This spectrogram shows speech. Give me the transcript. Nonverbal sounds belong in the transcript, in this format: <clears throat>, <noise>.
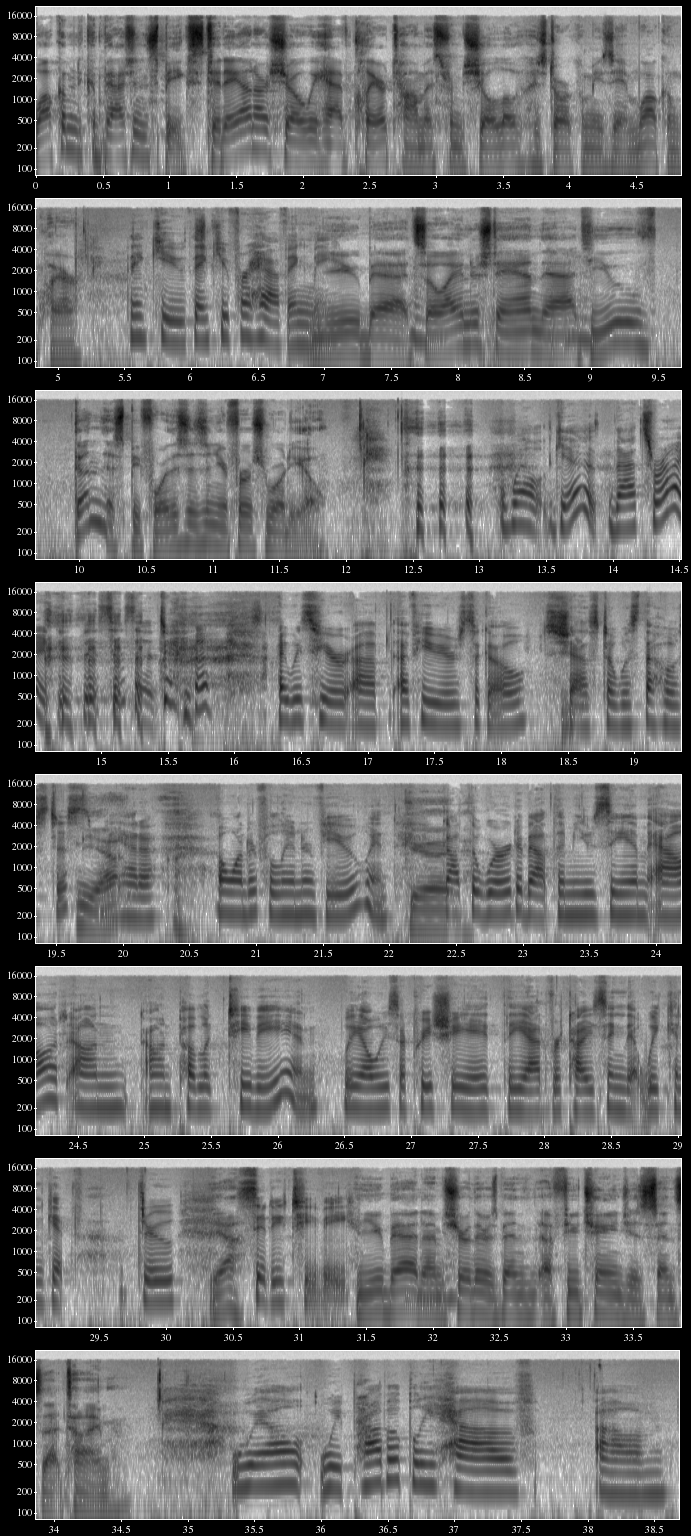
Welcome to Compassion Speaks. Today on our show we have Clair Thomas from Show Low Historical Museum. Welcome, Clair. Thank you. Thank you for having me. You bet. Mm -hmm. So I understand that mm -hmm. you've done this before. This isn't your first rodeo. <laughs> well, yes, that's right. This isn't. <laughs> I was here uh, a few years ago. Shasta was the hostess. Yeah. We had a, a wonderful interview and Good. got the word about the museum out on, on public TV, and we always appreciate the advertising that we can get through yeah. city TV. You bet. I'm sure there's been a few changes since that time. Well, we probably have um,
